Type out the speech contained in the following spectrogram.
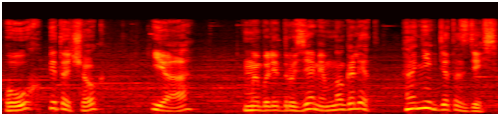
Пух, Пятачок, я. Мы были друзьями много лет. Они где-то здесь.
